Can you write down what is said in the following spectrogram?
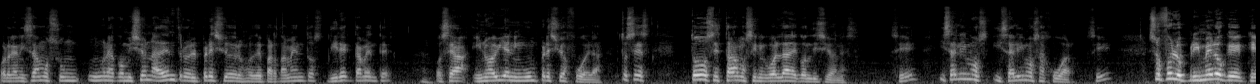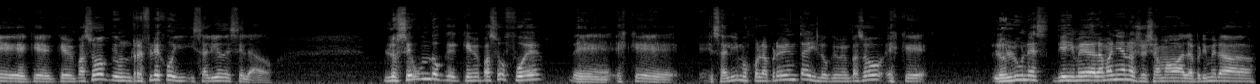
organizamos un- una comisión adentro del precio de los departamentos directamente, o sea, y no había ningún precio afuera. Entonces, todos estábamos en igualdad de condiciones, ¿sí? Y salimos, y salimos a jugar, ¿sí? Eso fue lo primero que, que- que- me pasó, que un reflejo y, salió de ese lado. Lo segundo que, me pasó fue, eh, es que salimos con la preventa y lo que me pasó es que los lunes, 10 y media de la mañana, yo llamaba a la primera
